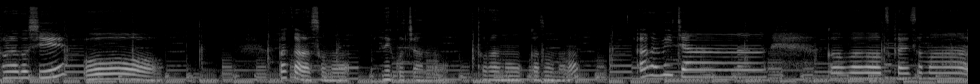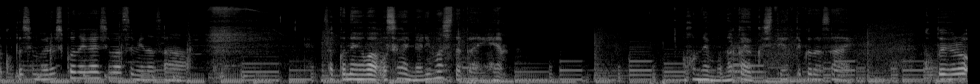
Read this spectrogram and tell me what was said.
虎年？おおだからその猫ちゃんの虎の画像なの？あらみーちゃん。こんばんは。お疲れ様。今年もよろしくお願いします皆さん。昨年はお世話になりました。大変。本年も仲良くしてやってください。ことよろ。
